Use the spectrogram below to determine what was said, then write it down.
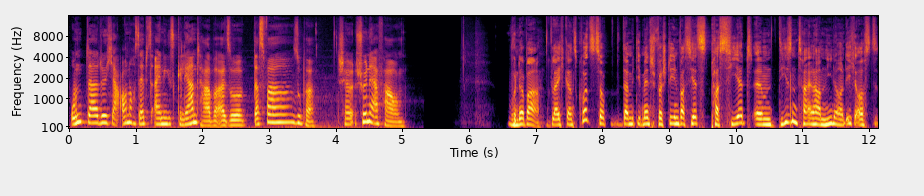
und dadurch ja auch noch selbst einiges gelernt habe. Also das war super. Schöne Erfahrung. Wunderbar. Gleich ganz kurz, damit die Menschen verstehen, was jetzt passiert. Ähm, diesen Teil haben Nina und ich aus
